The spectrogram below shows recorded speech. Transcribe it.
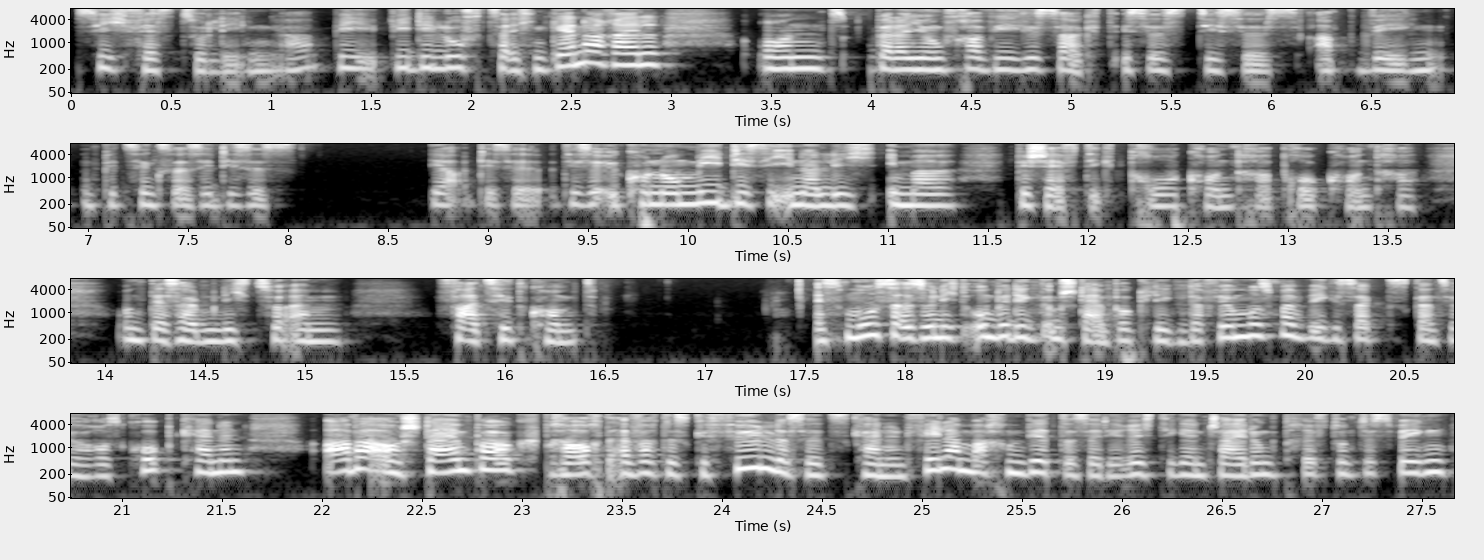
sich festzulegen, ja? wie, wie die Luftzeichen generell. Und bei der Jungfrau, wie gesagt, ist es dieses Abwägen beziehungsweise dieses ja, diese, diese Ökonomie, die sie innerlich immer beschäftigt, pro, contra, pro, contra und deshalb nicht zu einem Fazit kommt. Es muss also nicht unbedingt am Steinbock liegen. Dafür muss man, wie gesagt, das ganze Horoskop kennen. Aber auch Steinbock braucht einfach das Gefühl, dass er jetzt keinen Fehler machen wird, dass er die richtige Entscheidung trifft. Und deswegen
